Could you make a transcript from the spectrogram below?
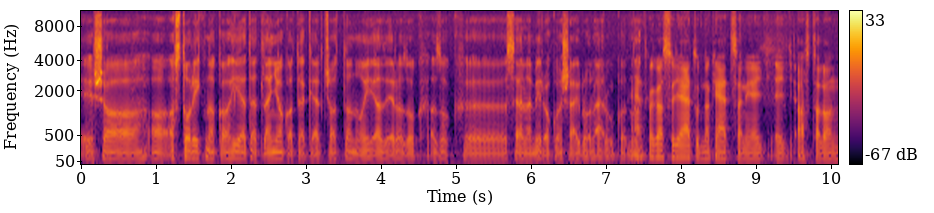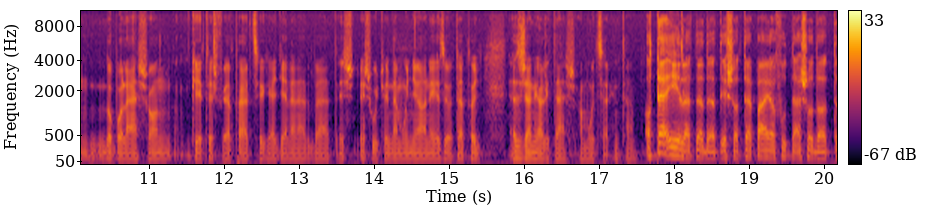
és a, a, a sztoriknak a hihetetlen nyakateker csattanói azért azok, azok szellemi rokonságról árulkodnak. Hát meg az, hogy el tudnak játszani egy, egy asztalon, doboláson két és fél percig egy jelenetbe, és, és úgy, hogy nem unja a néző. Tehát, hogy ez zsenialitás amúgy szerintem. A te életedet és a te pályafutásodat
